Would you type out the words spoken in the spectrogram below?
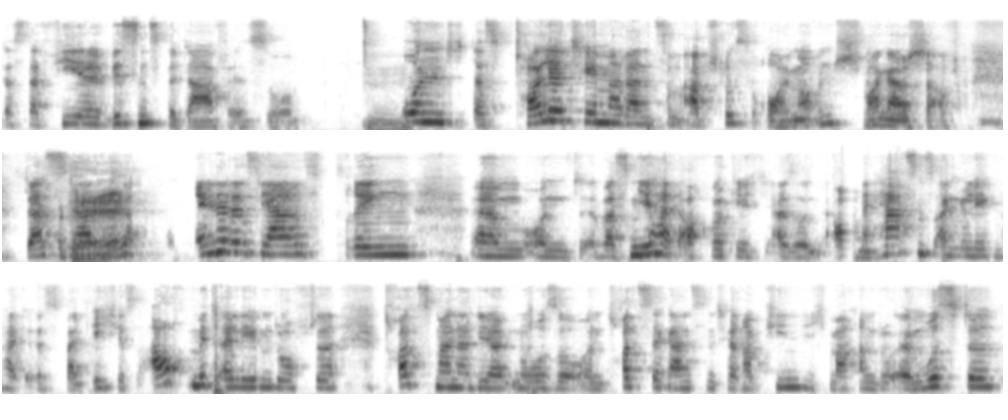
dass da viel Wissensbedarf ist so. Mhm. Und das tolle Thema dann zum Abschluss Räume und Schwangerschaft. Das okay. Ende des Jahres bringen. Ähm, und was mir halt auch wirklich, also auch eine Herzensangelegenheit ist, weil ich es auch miterleben durfte, trotz meiner Diagnose und trotz der ganzen Therapien, die ich machen äh, musste,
